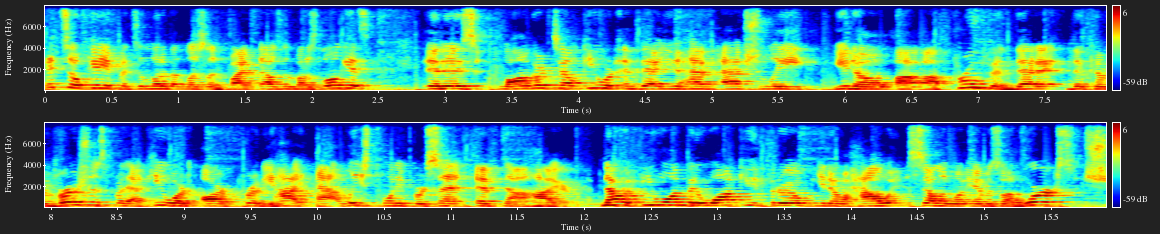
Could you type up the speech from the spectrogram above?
It's okay if it's a little bit less than 5,000, but as long as it is longer tail keyword and that you have actually, you know, uh, uh, proven that it, the conversions for that keyword are pretty high, at least 20%, if not higher. Now, if you want me to walk you through, you know, how selling on Amazon works,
